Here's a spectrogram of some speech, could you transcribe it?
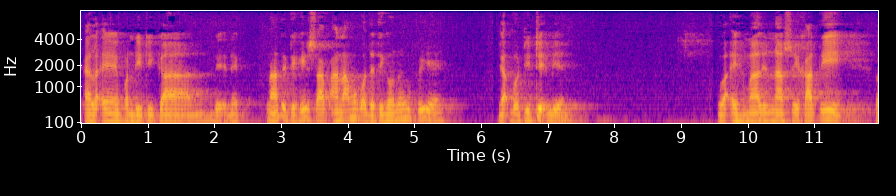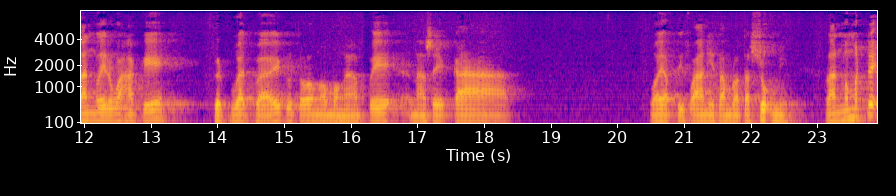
eleke pendidikan. Ini nanti dihisab anakmu kok jadi ngono piye? Enggak mbok didik piye wa ihmalin nasihati lan nglirwakake berbuat baik utawa ngomong apik nasihat. Wa yaktifani samrata su'mi lan memetik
